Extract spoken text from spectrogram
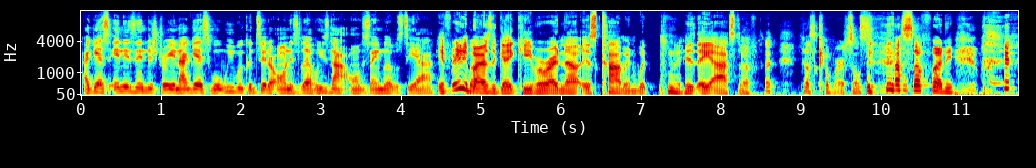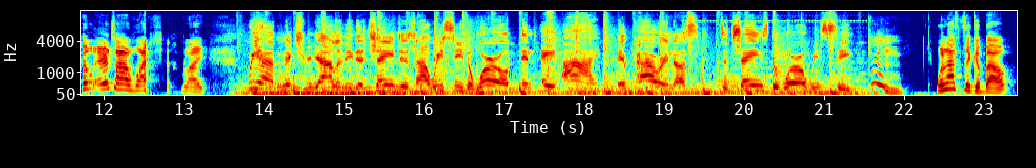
I guess in his industry, and I guess what we would consider on his level, he's not on the same level as Ti. if anybody's the gatekeeper right now, is Common with his AI stuff. Those commercials are so funny. Every time I watch, I'm like, We have mixed reality that changes how we see the world, and AI empowering us to change the world we see. Hmm. When I think about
